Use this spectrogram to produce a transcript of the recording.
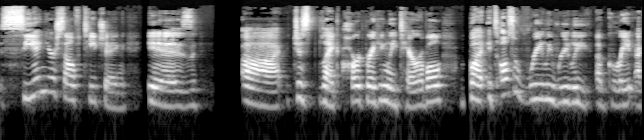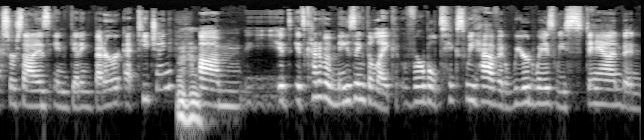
seeing yourself teaching is uh just like heartbreakingly terrible but it's also really really a great exercise in getting better at teaching Mhm. um it, it's kind of amazing the like verbal ticks we have and weird ways we stand and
